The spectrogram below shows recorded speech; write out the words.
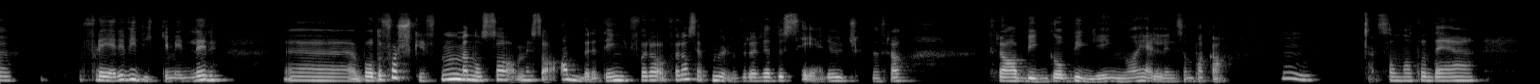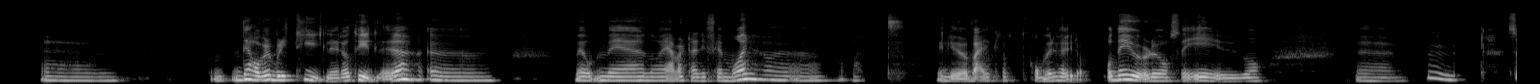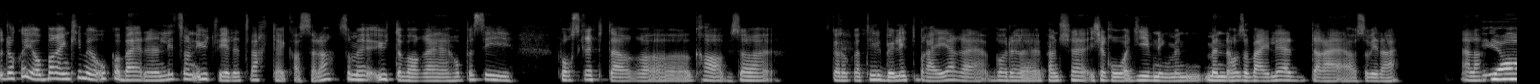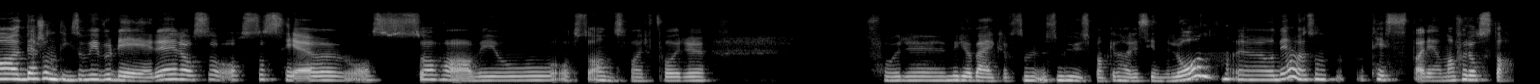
flere virkemidler. Eh, både forskriften, men også, også andre ting, for å, for å, se på muligheten for å redusere utslippene fra, fra bygg og bygging og hele liksom, pakka. Mm. Sånn at det eh, Det har vel blitt tydeligere og tydeligere. Eh, med, med, nå har jeg vært her i fem år, eh, at miljø og bærekraft kommer høyere opp. Og det gjør det jo også i EU. Og, uh... mm. Så dere jobber egentlig med å opparbeide en litt sånn utvidet verktøykasse, da, som er utover jeg håper å si, forskrifter og krav. Så Skal dere tilby litt bredere, både kanskje ikke rådgivning, men, men også veiledere videre? Eller? Ja, det er sånne ting som vi vurderer. Og så, har vi jo også ansvar for for eh, miljø og bærekraft som, som, Husbanken har i sine lån. Eh, og det er jo en sånn testarena for oss, da.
